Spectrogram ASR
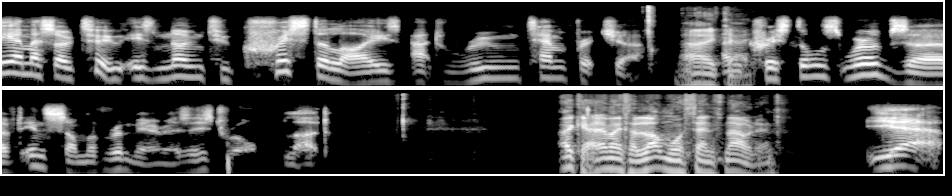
DMSO2 is known to crystallize at room temperature, okay. and crystals were observed in some of Ramirez's drawn blood. Okay, that makes a lot more sense now then. Yeah,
